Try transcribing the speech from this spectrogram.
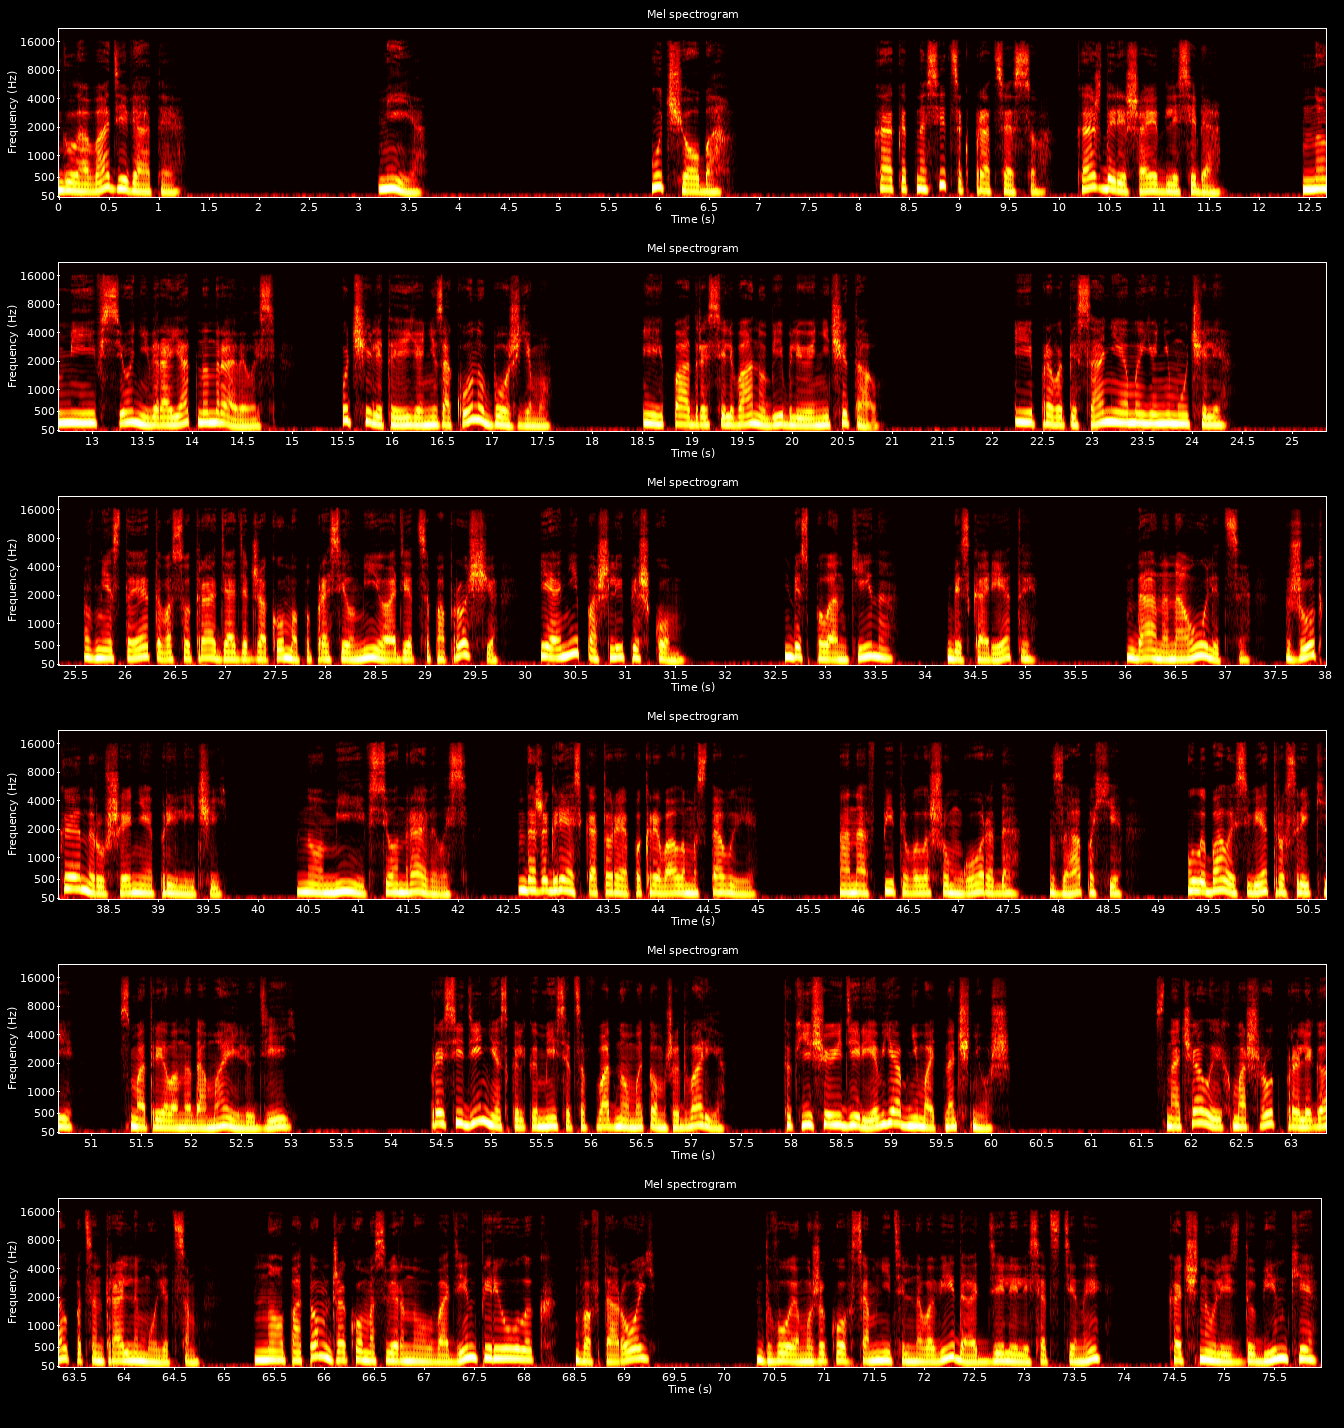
Глава девятая. Мия. Учёба. Как относиться к процессу, каждый решает для себя. Но Мии всё невероятно нравилось. Учили-то её не закону Божьему. И Падре Сильвану Библию не читал. И правописанием её не мучили. Вместо этого с утра дядя Джакомо попросил Мию одеться попроще, и они пошли пешком. Без паланкина, без кареты. Дана на улице — жуткое нарушение приличий. Но Мии все нравилось, даже грязь, которая покрывала мостовые. Она впитывала шум города, запахи, улыбалась ветру с реки, смотрела на дома и людей — Просиди несколько месяцев в одном и том же дворе, так еще и деревья обнимать начнешь. Сначала их маршрут пролегал по центральным улицам, но потом Джакомо свернул в один переулок, во второй. Двое мужиков сомнительного вида отделились от стены, качнулись дубинки.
